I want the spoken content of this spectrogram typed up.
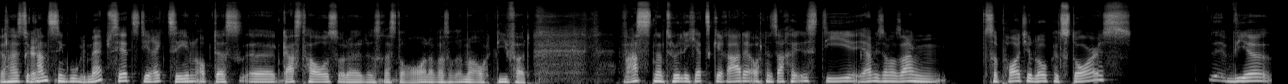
Das heißt, du okay. kannst in Google Maps jetzt direkt sehen, ob das äh, Gasthaus oder das Restaurant oder was auch immer auch liefert. Was natürlich jetzt gerade auch eine Sache ist, die, ja, wie soll man sagen, support your local stores. Wir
